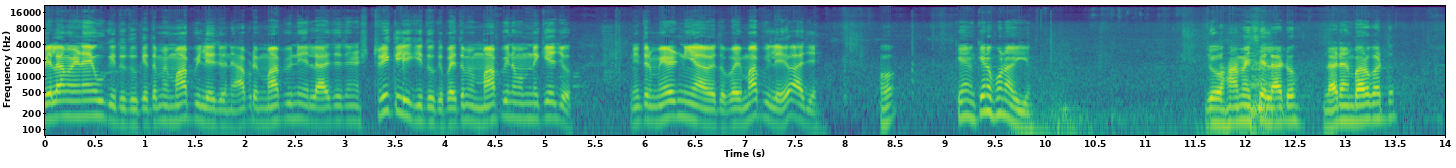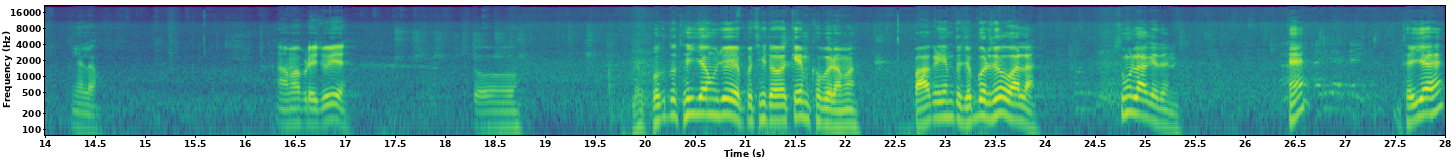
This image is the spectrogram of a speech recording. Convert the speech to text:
પહેલાંમાં એણે એવું કીધું હતું કે તમે માપી લેજો ને આપણે માપ્યું નહીં એટલે આજે એને સ્ટ્રિકલી કીધું કે ભાઈ તમે માપીને અમને કહેજો નહીંતર મેળ નહીં આવે તો ભાઈ માપી લેજો આજે. હો કેમ કેનો ફોન આવી ગયો? જો સામે છે લાડો લાડાને બારો કાઢતો. અહીંયા લાવ. આમ આપણે જોઈએ. તો લગભગ તો થઈ જવું જોઈએ, પછી તો હવે કેમ ખબર આમાં? પાકડી એમ તો જબ્બર જો વાલા. શું લાગે તને? હે? થઈ જાય હે?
